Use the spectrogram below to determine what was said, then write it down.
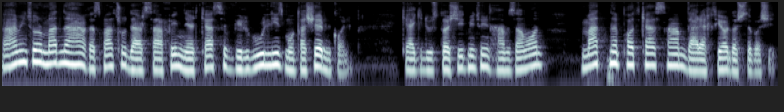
و همینطور متن هر قسمت رو در صفحه نردکست ویرگول نیز منتشر می‌کنیم. که اگه دوست داشتید می‌تونید همزمان متن پادکست هم در اختیار داشته باشید.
